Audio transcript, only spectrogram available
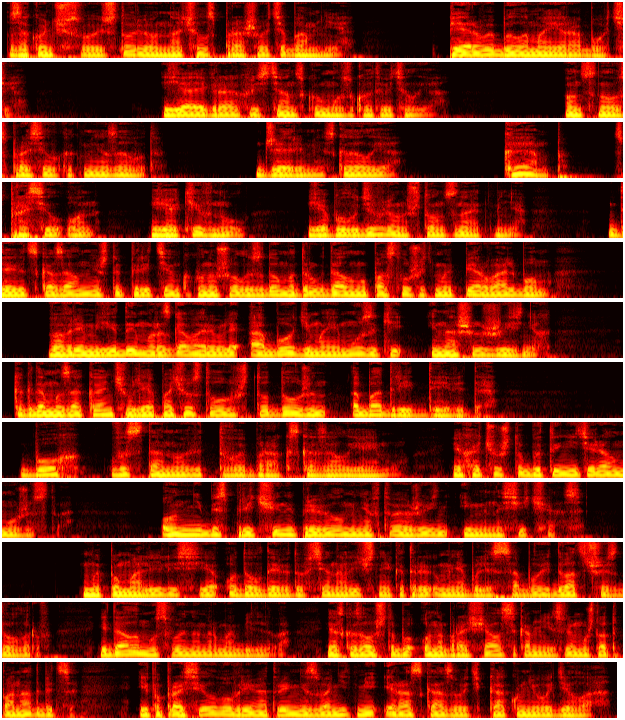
Закончив свою историю, он начал спрашивать обо мне. Первый был о моей работе. «Я играю христианскую музыку», — ответил я. Он снова спросил, как меня зовут. «Джереми», — сказал я. «Кэмп?» — спросил он. Я кивнул. Я был удивлен, что он знает меня. Дэвид сказал мне, что перед тем, как он ушел из дома, друг дал ему послушать мой первый альбом. Во время еды мы разговаривали о Боге, моей музыке и наших жизнях. Когда мы заканчивали, я почувствовал, что должен ободрить Дэвида. «Бог восстановит твой брак», — сказал я ему. «Я хочу, чтобы ты не терял мужества». Он не без причины привел меня в твою жизнь именно сейчас. Мы помолились, я отдал Дэвиду все наличные, которые у меня были с собой, 26 долларов, и дал ему свой номер мобильного. Я сказал, чтобы он обращался ко мне, если ему что-то понадобится, и попросил его время от времени звонить мне и рассказывать, как у него дела.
